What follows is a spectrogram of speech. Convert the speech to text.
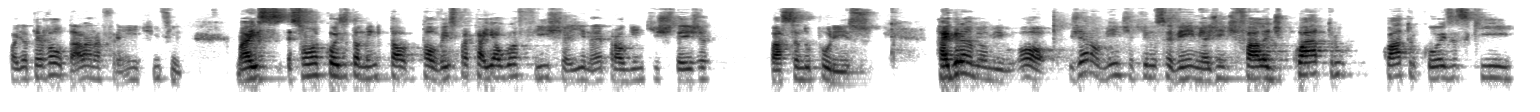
pode até voltar lá na frente, enfim. Mas é só uma coisa também que tal, talvez para cair alguma ficha aí, né, para alguém que esteja passando por isso. Raigram, meu amigo, ó, geralmente aqui no CVM a gente fala de quatro, quatro coisas que,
